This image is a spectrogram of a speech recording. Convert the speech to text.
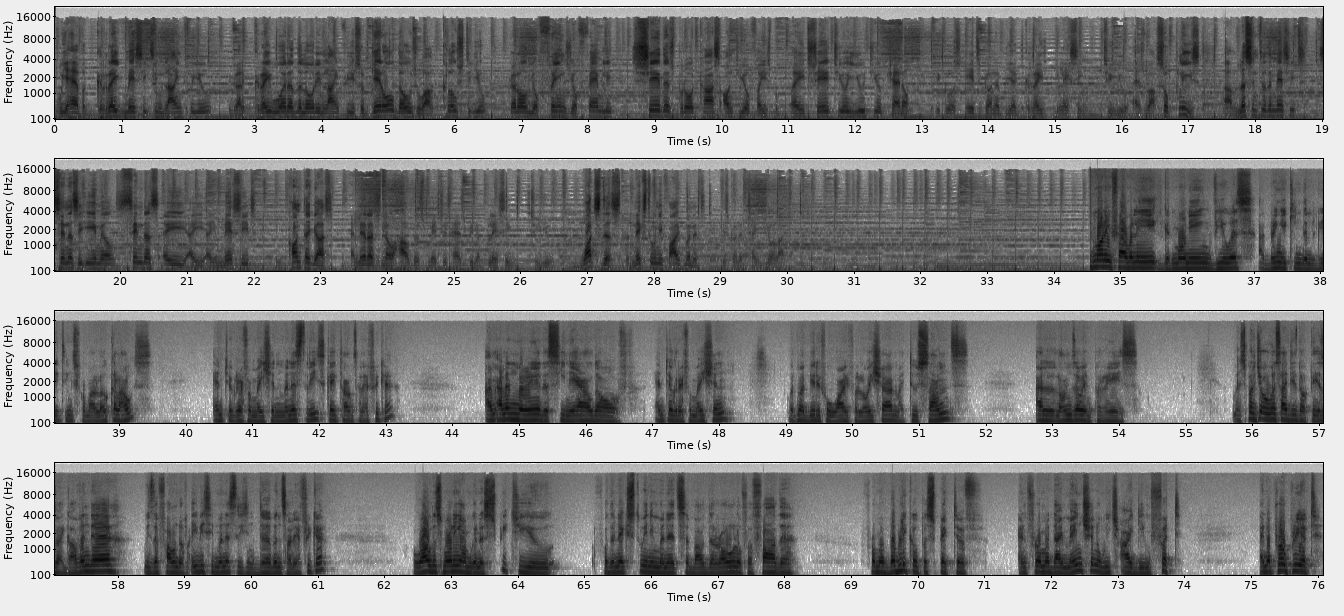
We have a great message in line for you. We've got a great word of the Lord in line for you. So get all those who are close to you, get all your friends, your family, share this broadcast onto your Facebook page, share it to your YouTube channel because it's going to be a great blessing to you as well. So please um, listen to the message, send us an email, send us a, a, a message, and contact us and let us know how this message has been a blessing to you. Watch this. The next 25 minutes is going to change your life. Good morning, family. Good morning, viewers. I bring you kingdom greetings from our local house, Antioch Reformation Ministries, Cape Town, South Africa. I'm Allan Marais, the senior elder of Antioch Reformation, with my beautiful wife, Aloysia, and my two sons, Alonzo and Perez. My spiritual oversight is Dr. Ezra Govender, who is the founder of ABC Ministries in Durban, South Africa. Well, this morning I'm going to speak to you for the next 20 minutes about the role of a father from a biblical perspective and from a dimension which I deem fit and appropriate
